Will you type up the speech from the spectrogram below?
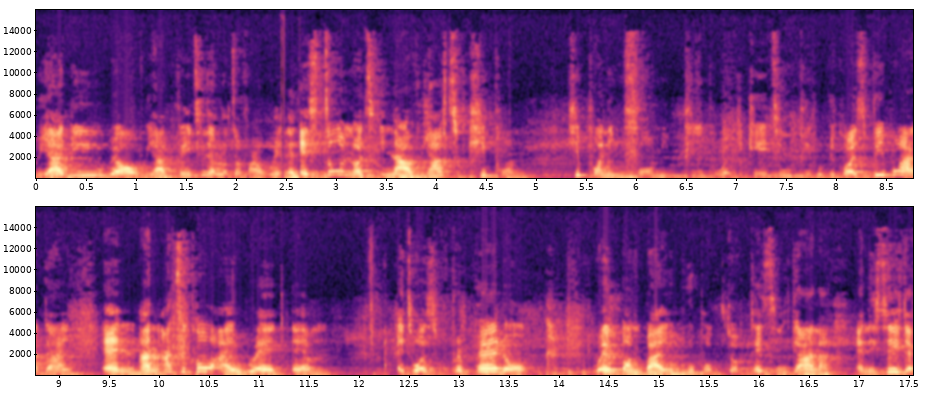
we are doing well, we are creating a lot of awareness. It's still not enough. We have to keep on, keep on informing people, educating people because people are dying. And an article I read, um, it was prepared or worked on by a group of doctors in Ghana, and it says the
